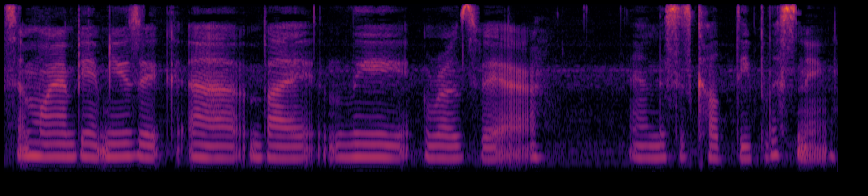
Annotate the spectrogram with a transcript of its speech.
some more ambient music uh, by Lee Rosevere, and this is called Deep Listening.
